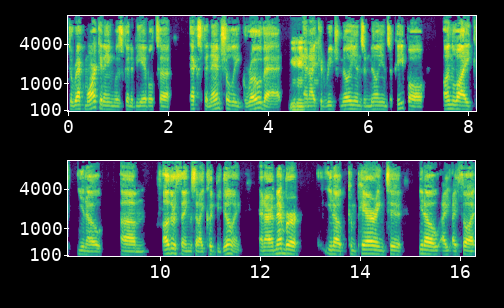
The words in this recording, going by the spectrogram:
direct marketing was going to be able to exponentially grow that mm-hmm. and I could reach millions and millions of people unlike you know um, other things that I could be doing and I remember you know comparing to you know I, I thought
